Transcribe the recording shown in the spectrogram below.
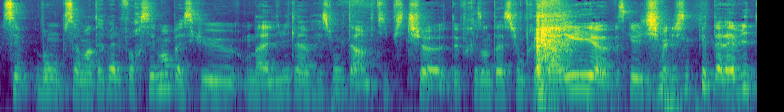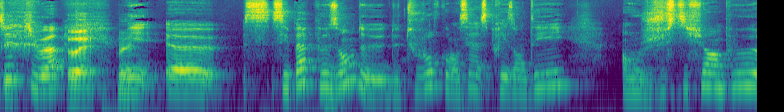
C'est bon, ça m'interpelle forcément parce que on a limite l'impression que tu as un petit pitch euh, de présentation préparé euh, parce que j'imagine que tu as l'habitude, tu vois. Ouais. Mais euh, c'est pas pesant de, de, toujours commencer à se présenter en justifiant un peu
